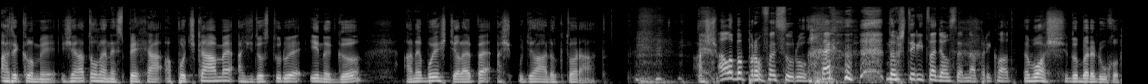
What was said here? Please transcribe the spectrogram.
a řekl mi, že na tohle nespěchá a počkáme, až dostuduje ING, anebo ještě lépe, až udělá doktorát. Až... Alebo profesuru, tak do 48 napríklad. Nebo až dobere důchod.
